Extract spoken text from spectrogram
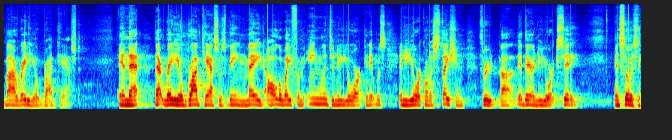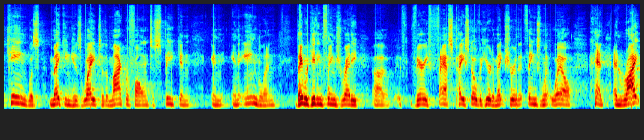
by a radio broadcast. And that, that radio broadcast was being made all the way from England to New York, and it was in New York on a station through uh, there in New York City. And so, as the king was making his way to the microphone to speak in, in, in England, they were getting things ready uh, very fast paced over here to make sure that things went well. And, and right,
